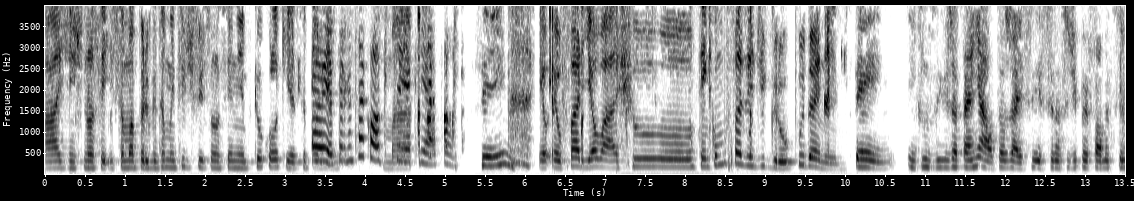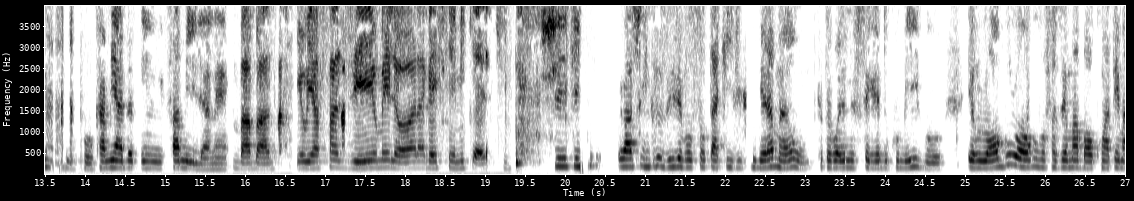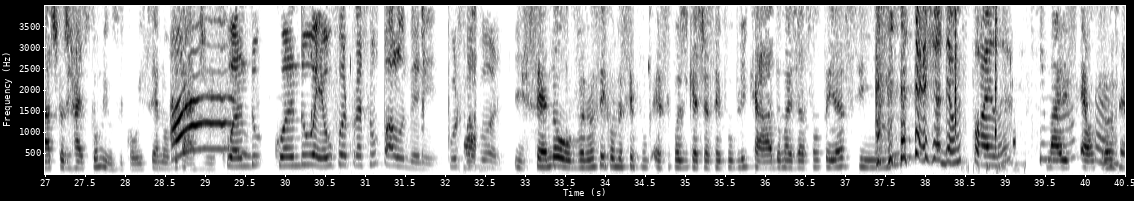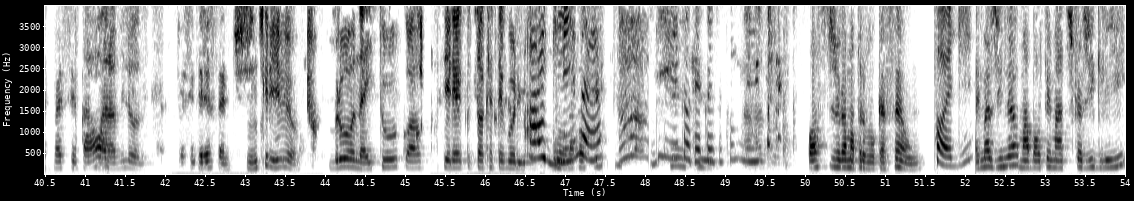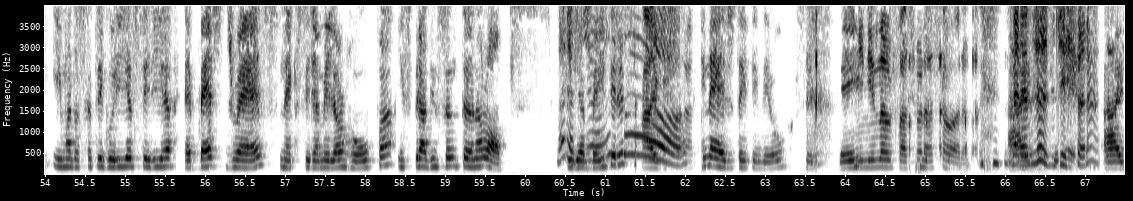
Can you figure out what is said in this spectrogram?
Ai, gente, não sei. Isso é uma pergunta muito difícil, não sei nem porque eu coloquei essa pergunta. Eu ia perguntar qual que Mas... tu ia criar, Paulo. Sim. Eu, eu faria, eu acho. Tem como fazer de grupo, Dani? Tem. Inclusive já tá em alta já, esse, esse lance de performance em grupo, caminhada em família, né? Babado. Eu ia fazer o melhor HSM Cast. Chique. Eu acho que, inclusive, eu vou soltar aqui de primeira mão, que eu tô olhando esse segredo comigo. Eu logo, logo vou fazer uma ball com a temática de High School Musical. Isso é novidade. Ah! Quando, quando eu for pra São Paulo, Dani, por favor. Ah, isso é novo. Eu não sei quando esse, esse podcast vai ser publicado, mas já soltei assim. já deu um spoiler. Que mas massa. é um projeto, vai ser da hora. Maravilhoso. Vai ser interessante. Incrível. Bruna, e tu, qual seria a tua categoria? Ai, Glee, né? Glee, qualquer coisa comigo. Posso te jogar uma provocação? Pode. Imagina uma ball temática de Glee e uma das categorias seria é Best Dress, né, que seria a melhor roupa, inspirada em Santana Lopes. Seria bem interessante. Ai, Inédita, entendeu? Bem... Menina, me faz chorar essa hora. Maravilhoso de chorar. Ai,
